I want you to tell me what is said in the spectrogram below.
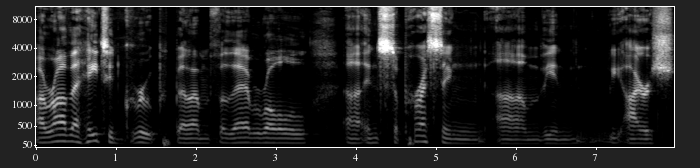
a rather hated group um, for their role uh, in suppressing um, the the Irish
